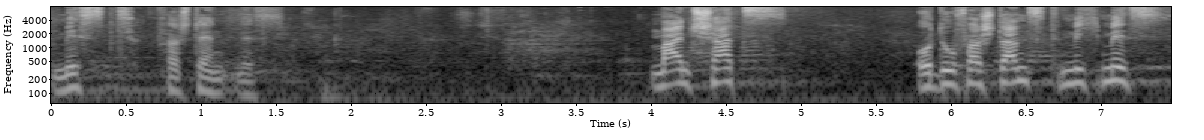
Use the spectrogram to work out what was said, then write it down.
Missverständnis. Mein Schatz, oh du verstandst mich miss.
